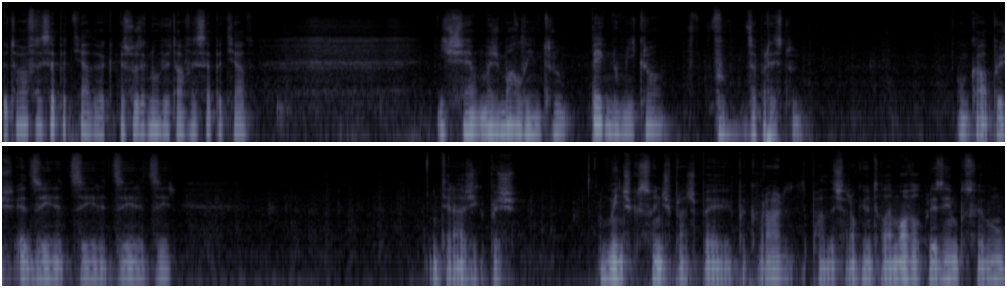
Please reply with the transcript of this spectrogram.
Eu estava a fazer sapateado. As pessoas é que não viu, eu estava a fazer sapateado. E chamo, mas mal entro, pego no micro, vum, desaparece tudo. Um cá depois a dizer, a dizer, a dizer, a dizer. Interage e depois momentos que são inesperados para, para quebrar. Pá, deixaram aqui um telemóvel, por exemplo, se foi bom.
